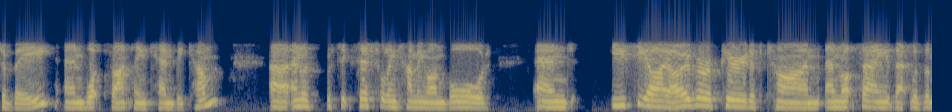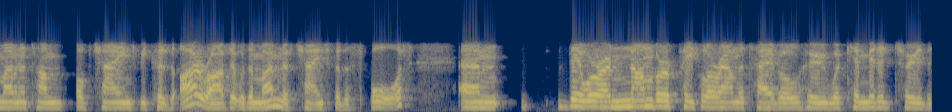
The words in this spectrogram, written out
to be and what cycling can become. Uh, and was, was successful in coming on board. And UCI over a period of time, I'm not saying that that was the moment of time of change because I arrived, it was a moment of change for the sport. Um, there were a number of people around the table who were committed to the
